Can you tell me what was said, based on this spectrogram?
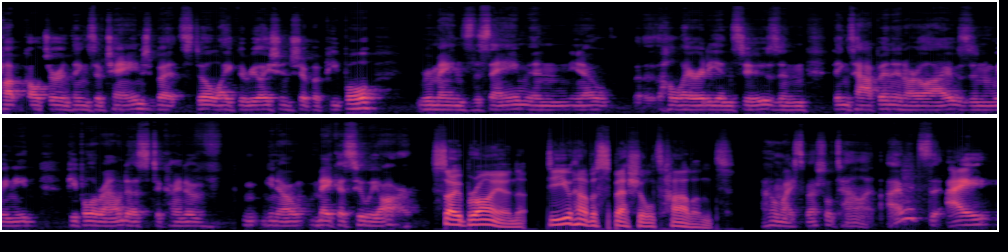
pop culture and things have changed. But still, like the relationship of people remains the same, and you know. Hilarity ensues and things happen in our lives, and we need people around us to kind of, you know, make us who we are. so, Brian, do you have a special talent? Oh, my special talent. I would say I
